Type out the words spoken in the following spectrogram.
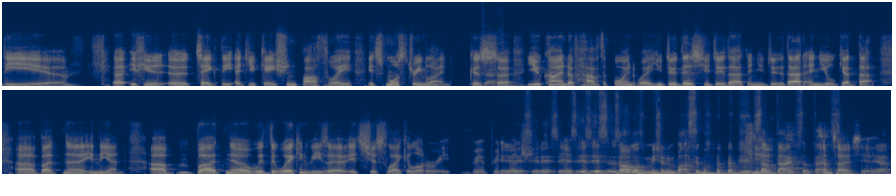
the uh, uh, if you take the education pathway it's more streamlined because exactly. uh, you kind of have the point where you do this, you do that, and you do that, and you'll get that. Uh, but uh, in the end, uh, but with the working visa, it's just like a lottery. Pretty it much. Is, it is. It yeah. is. It's, it's, it's, almost mission impossible. sometimes. Sometimes. Sometimes. So, yeah. yeah.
